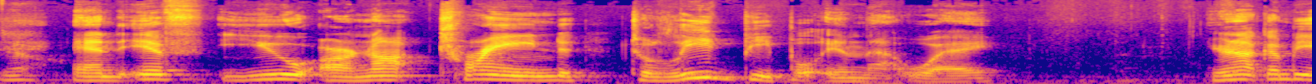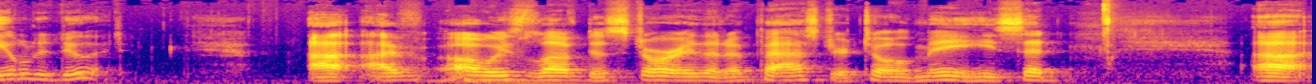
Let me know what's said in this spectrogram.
Yeah. And if you are not trained to lead people in that way, you're not going to be able to do it. Uh, I've always loved a story that a pastor told me. He said, uh,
